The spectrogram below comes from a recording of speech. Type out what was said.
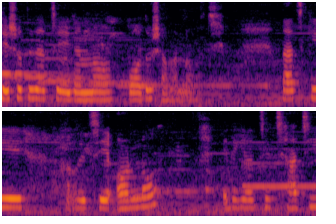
শেষ হতে যাচ্ছে এই জন্য পদও সামান্য হচ্ছে। আজকে হয়েছে অন্ন, এদিকে হচ্ছে ছাঁচি,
